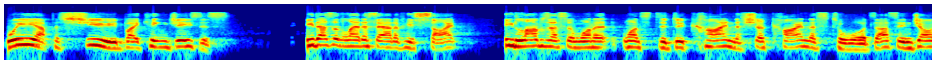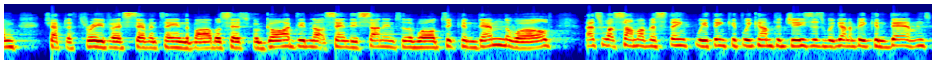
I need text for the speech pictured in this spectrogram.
We are pursued by King Jesus. He doesn't let us out of his sight. He loves us and wants to do kindness, show kindness towards us. In John chapter 3, verse 17, the Bible says, For God did not send his Son into the world to condemn the world. That's what some of us think. We think if we come to Jesus, we're going to be condemned.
